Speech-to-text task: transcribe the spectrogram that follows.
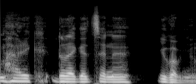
Amharic ድረገጽን ይጎብኙ።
